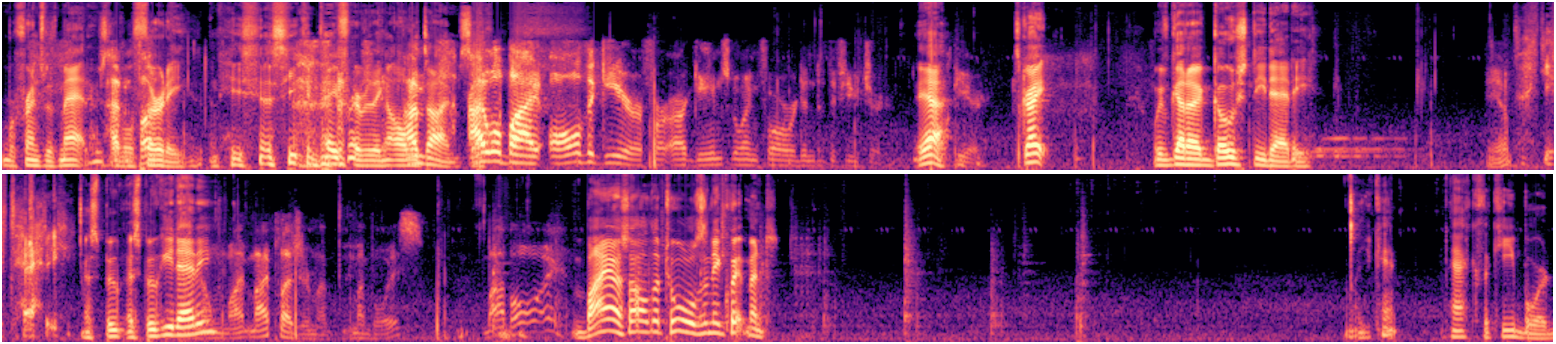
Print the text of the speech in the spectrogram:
we're friends with Matt, who's Having level fun. 30, and he says he can pay for everything all the time. So. I will buy all the gear for our games going forward into the future. Yeah, gear. it's great. We've got a ghosty daddy, Yep. You daddy. a spook, a spooky daddy. No, my, my pleasure, my, my boys. My boy. Buy us all the tools and equipment. You can't hack the keyboard.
